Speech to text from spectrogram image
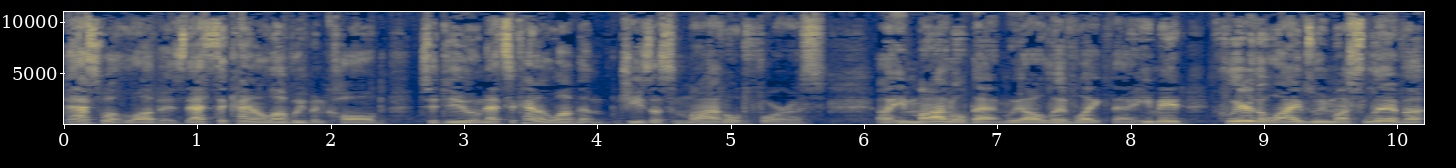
That's what love is. That's the kind of love we've been called to do. And that's the kind of love that Jesus modeled for us. Uh, he modeled that, and we all live like that. He made clear the lives we must live. Uh,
